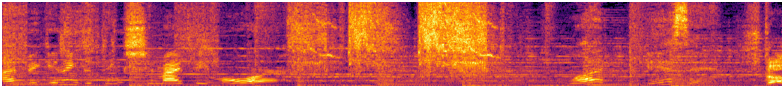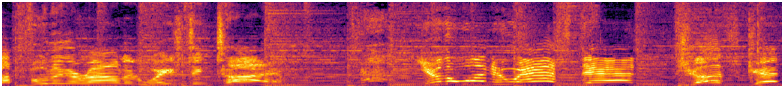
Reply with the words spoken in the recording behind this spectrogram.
I'm beginning to think she might be more. What is it? Stop fooling around and wasting time. You're the one who asked, Dad. Just get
